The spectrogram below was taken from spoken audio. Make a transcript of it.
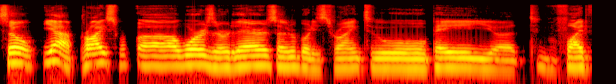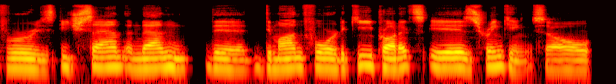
So yeah, price uh, wars are there. So everybody's trying to pay uh, to fight for each cent, and then the demand for the key products is shrinking. So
